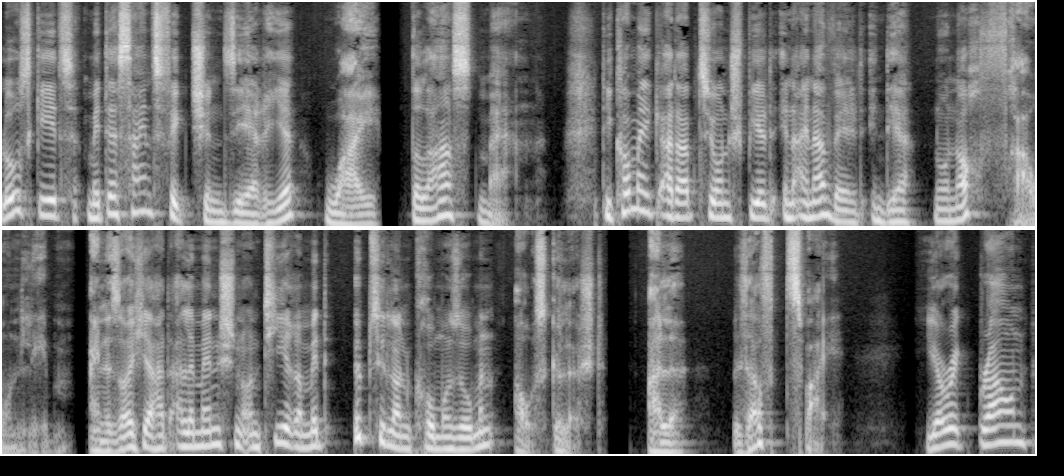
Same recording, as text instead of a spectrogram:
Los geht's mit der Science-Fiction-Serie Why the Last Man. Die Comic-Adaption spielt in einer Welt, in der nur noch Frauen leben. Eine solche hat alle Menschen und Tiere mit Y-Chromosomen ausgelöscht. Alle, bis auf zwei. Yorick Brown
